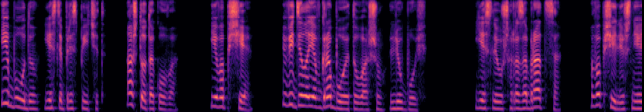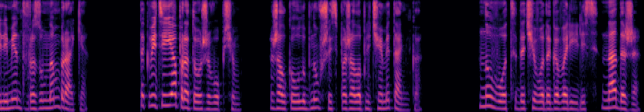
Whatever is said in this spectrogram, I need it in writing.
И буду, если приспичит. А что такого? И вообще, видела я в гробу эту вашу любовь. Если уж разобраться, вообще лишний элемент в разумном браке. Так ведь и я про то же, в общем. Жалко улыбнувшись, пожала плечами Танька. Ну вот, до чего договорились, надо же.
